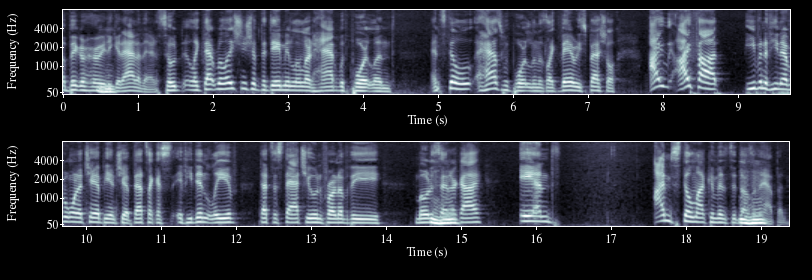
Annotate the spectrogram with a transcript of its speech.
a bigger hurry to get out of there. So like that relationship that Damian Lillard had with Portland and still has with Portland is like very special. I I thought even if he never won a championship, that's like a if he didn't leave, that's a statue in front of the Moda Center guy, and I'm still not convinced it doesn't happen.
